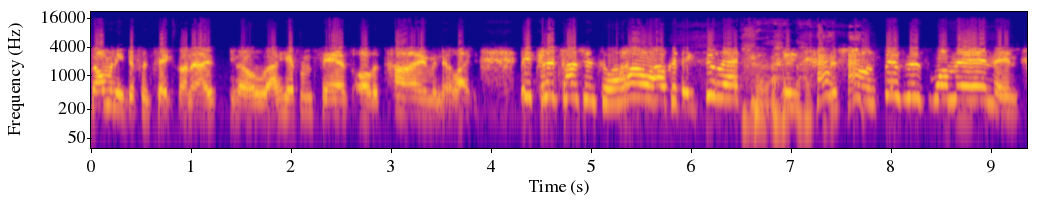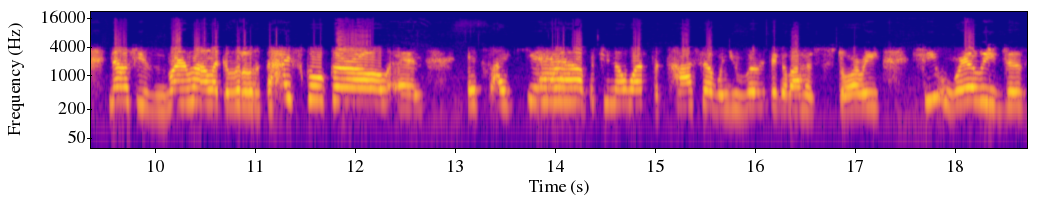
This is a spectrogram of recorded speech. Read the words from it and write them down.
so many different takes on it. I, you know, I hear from fans all the time, and they're like, "They turned Tasha into a hoe. How could they do that? She's a strong businesswoman, and now she's running around like a little high school girl." And it's like, yeah, but you know what? For Tasha, when you really think about her story, she really just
